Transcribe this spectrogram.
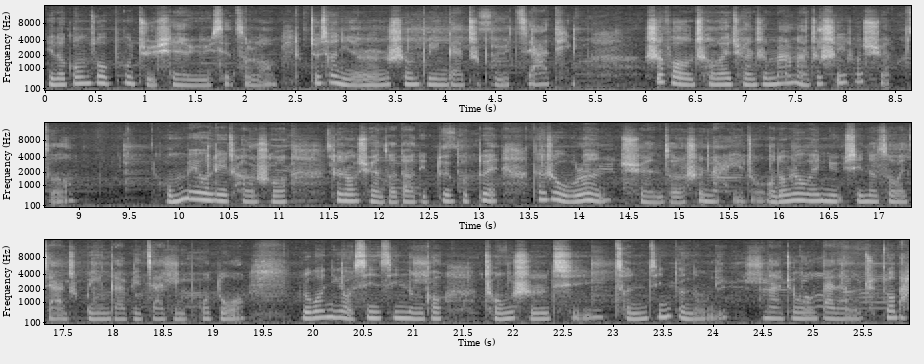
你的工作不局限于写字楼，就像你的人生不应该止步于家庭。是否成为全职妈妈，这是一种选择。我们没有立场说这种选择到底对不对，但是无论选择是哪一种，我都认为女性的自我价值不应该被家庭剥夺。如果你有信心能够重拾起曾经的能力，那就大胆的去做吧。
